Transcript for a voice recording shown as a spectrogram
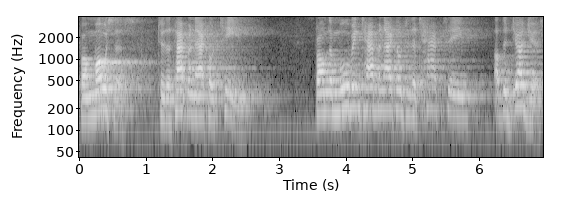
from Moses to the tabernacle team, from the moving tabernacle to the tag team of the judges,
